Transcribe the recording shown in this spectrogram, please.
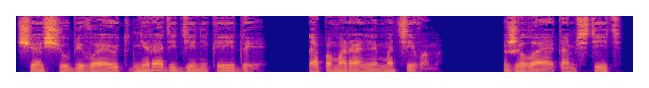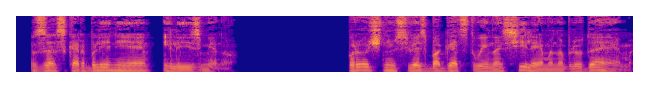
чаще убивают не ради денег и еды, а по моральным мотивам, желая отомстить за оскорбление или измену. Прочную связь богатства и насилия мы наблюдаем,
